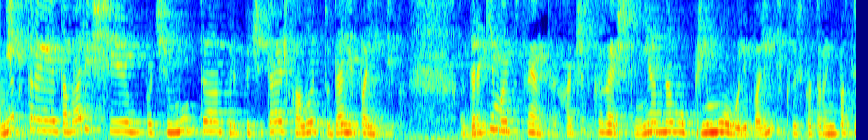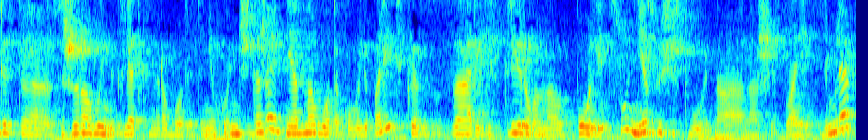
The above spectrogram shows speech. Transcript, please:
Некоторые товарищи почему-то предпочитают колоть туда липолитик. Дорогие мои пациенты, хочу сказать, что ни одного прямого липолитика, то есть который непосредственно с жировыми клетками работает и не уничтожает, ни одного такого липолитика зарегистрированного по лицу не существует на нашей планете Земля.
